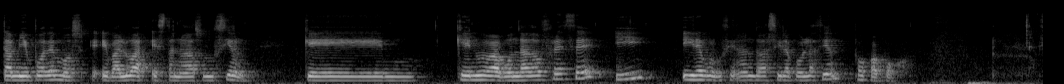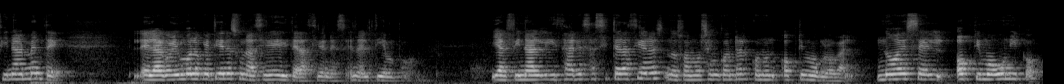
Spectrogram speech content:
también podemos evaluar esta nueva solución, qué, qué nueva bondad ofrece y ir evolucionando así la población poco a poco. Finalmente, el algoritmo lo que tiene es una serie de iteraciones en el tiempo y al finalizar esas iteraciones nos vamos a encontrar con un óptimo global. No es el óptimo único,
